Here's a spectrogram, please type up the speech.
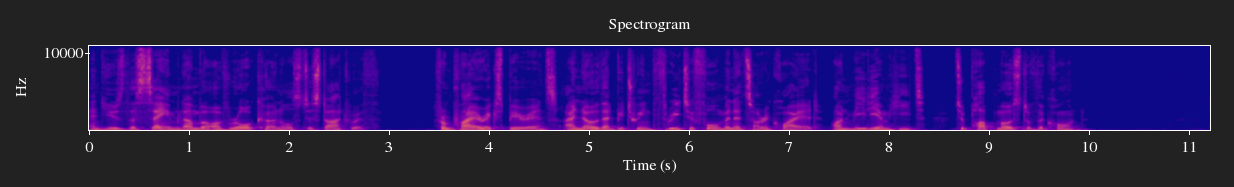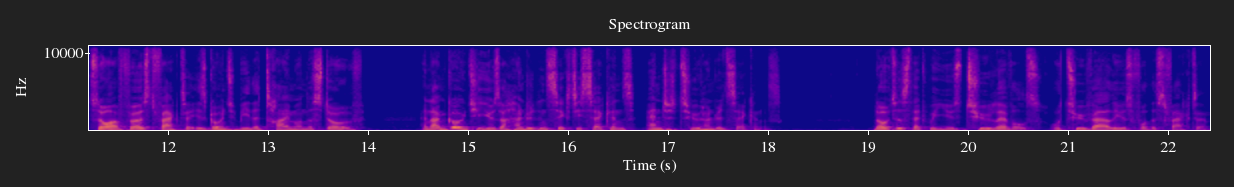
and use the same number of raw kernels to start with. From prior experience, I know that between 3 to 4 minutes are required on medium heat to pop most of the corn. So our first factor is going to be the time on the stove, and I'm going to use 160 seconds and 200 seconds. Notice that we use two levels, or two values for this factor,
